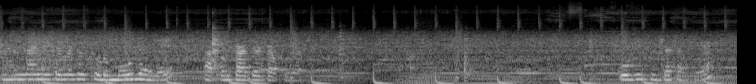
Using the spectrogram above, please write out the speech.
कांदा आणि टोमॅटो थोडं मऊ झालंय. तर आपण गाजर टाकूया. कोबी सुद्धा टाकूया.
